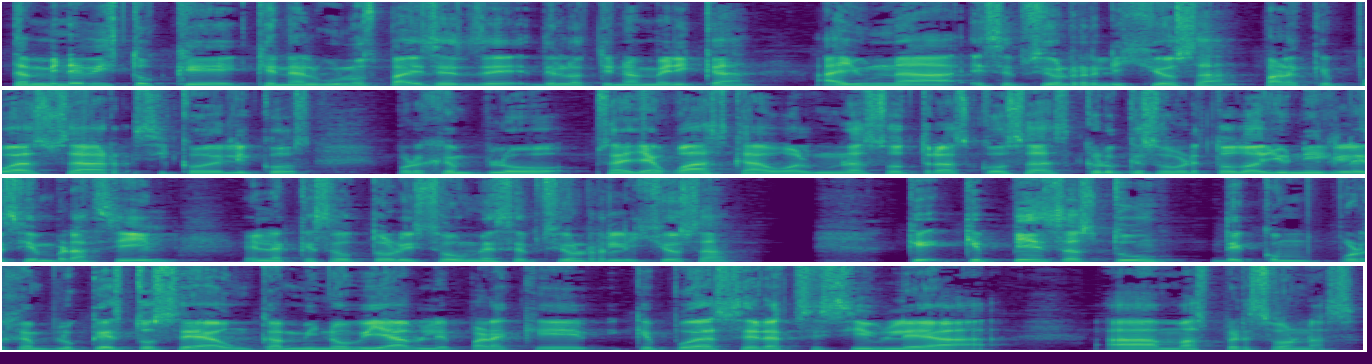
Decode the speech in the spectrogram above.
También he visto que, en algunos países de, Latinoamérica hay una excepción religiosa para que puedas usar psicodélicos, por ejemplo, pues, ayahuasca o algunas otras cosas. Creo que sobre todo hay una iglesia en Brasil en la que se autorizó una excepción religiosa. ¿Qué, piensas tú de cómo, por ejemplo, que esto sea un camino viable para que pueda ser accesible a, a más personas.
